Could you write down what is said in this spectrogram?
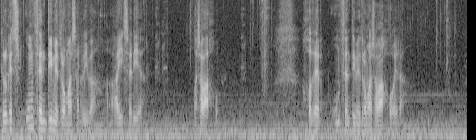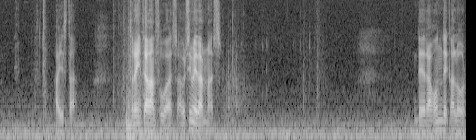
Creo que es un centímetro más arriba. Ahí sería. Más abajo. Joder, un centímetro más abajo era. Ahí está. 30 ganzúas. A ver si me dan más. Dragón de calor.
